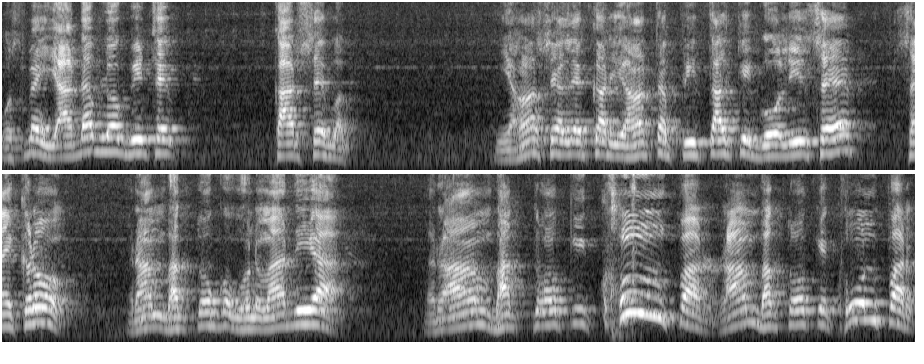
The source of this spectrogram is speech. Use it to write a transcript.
उसमें यादव लोग भी थे, कार सेवक। यहाँ से लेकर यहाँ तक पीतल की गोली से सैकड़ों राम भक्तों को भुनवा दिया। राम भक्तों की खून पर, राम भक्तों के खून पर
